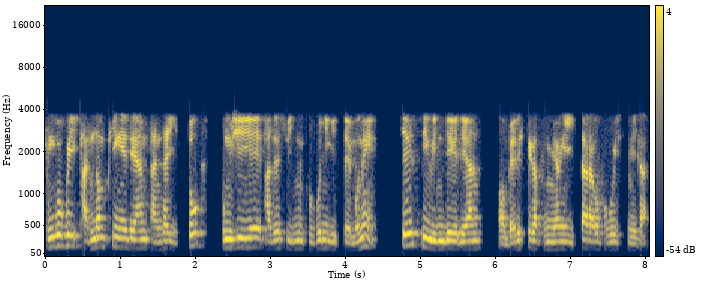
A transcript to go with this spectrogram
중국의 반덤핑에 대한 반사이익도 동시에 받을 수 있는 부분이기 때문에 CS 윈드에 대한 어, 메리트가 분명히 있다라고 보고 있습니다.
